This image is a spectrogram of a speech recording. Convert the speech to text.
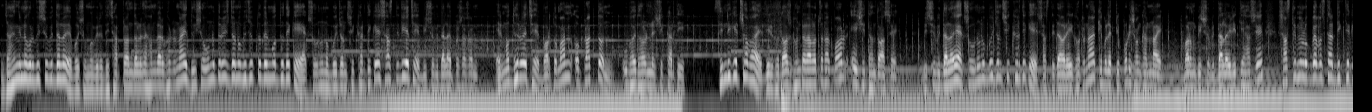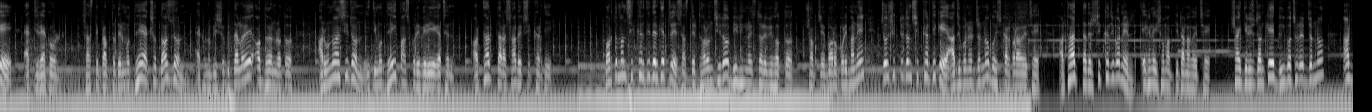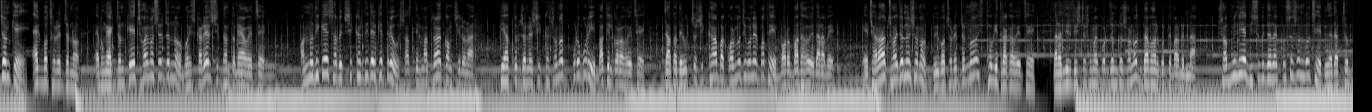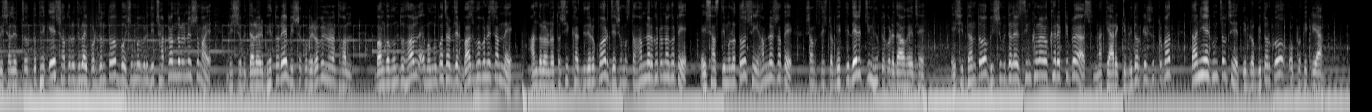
জাহাঙ্গীরনগর বিশ্ববিদ্যালয়ে বৈষম্য বিরোধী ছাত্র আন্দোলনে হামলার ঘটনায় দুইশো উনত্রিশ জন অভিযুক্তদের মধ্য থেকে একশো উননব্বই জন শিক্ষার্থীকে শাস্তি দিয়েছে বিশ্ববিদ্যালয় প্রশাসন। এর মধ্যে রয়েছে বর্তমান ও প্রাক্তন উভয় ধরনের শিক্ষার্থী। সিন্ডিকেট সভায় দীর্ঘ দশ ঘণ্টার আলোচনার পর এই সিদ্ধান্ত আসে। বিশ্ববিদ্যালয়ে একশো উননব্বই জন শিক্ষার্থীকে শাস্তি দেওয়ার এই ঘটনা কেবল একটি পরিসংখ্যান নয়, বরং বিশ্ববিদ্যালয়ের ইতিহাসে শাস্তিমূলক ব্যবস্থার দিক থেকে একটি রেকর্ড। শাস্তিপ্রাপ্তদের মধ্যে একশো জন এখনও বিশ্ববিদ্যালয়ে অধ্যয়নরত আর উনআশি জন ইতিমধ্যেই পাশ করে বেরিয়ে গেছেন, অর্থাৎ তারা সাবেক শিক্ষার্থী। বর্তমান শিক্ষার্থীদের ক্ষেত্রে শাস্তির ধরন ছিল বিভিন্ন স্তরে বিভক্ত। সবচেয়ে বড় পরিমাণে চৌষট্টি জন শিক্ষার্থীকে আজীবনের জন্য বহিষ্কার করা হয়েছে, অর্থাৎ তাদের শিক্ষা জীবনের এখানেই সমাপ্তি টানা হয়েছে। সাঁত্রিশ জনকে দুই বছরের জন্য আটজনকে এক বছরের জন্য এবং একজনকে ছয় মাসের জন্য বহিষ্কারের সিদ্ধান্ত নেওয়া হয়েছে। অন্যদিকে সাবেক শিক্ষার্থীদের ক্ষেত্রেও শাস্তির মাত্রা কম ছিল না। তিয়াত্তর জনের শিক্ষা সনদ পুরোপুরি বাতিল করা হয়েছে, যা তাদের উচ্চশিক্ষা বা কর্মজীবনের পথে বড় বাধা হয়ে দাঁড়াবে। এছাড়া ছয় জনের সনদ দুই বছরের জন্য স্থগিত রাখা হয়েছে। তারা নির্দিষ্ট সময় পর্যন্ত সনদ ব্যবহার করতে পারবেন না। সব মিলিয়ে বিশ্ববিদ্যালয় প্রশাসন বলছে দুই হাজার চব্বিশ সালের চোদ্দ থেকে সতেরো জুলাই পর্যন্ত বৈষম্য বিরোধী ছাত্র আন্দোলনের সময় বিশ্ববিদ্যালয়ের ভেতরে বিশ্বকবি রবীন্দ্রনাথ হল, বঙ্গবন্ধু হল এবং উপাচার্যের বাসভবনের সামনে আন্দোলনরত শিক্ষার্থীদের উপর যে সমস্ত হামলার ঘটনা ঘটে, এই শাস্তি মূলত সেই হামলার সাথে সংশ্লিষ্ট ব্যক্তিদের চিহ্নিত করে দেওয়া হয়েছে। এই সিদ্ধান্ত বিশ্ববিদ্যালয়ের শৃঙ্খলা রক্ষার একটি প্রয়াস নাকি আরেকটি বিতর্কের সূত্রপাত তা নিয়ে এখন চলছে তীব্র বিতর্ক ও প্রতিক্রিয়া।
